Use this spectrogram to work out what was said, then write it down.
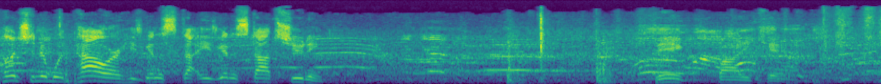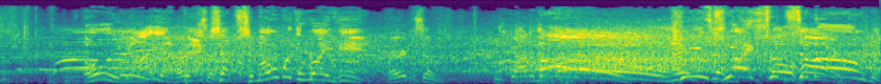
punching him with power, he's going to stop he's going to stop shooting. Big body kick. Oh, Yahya backs him. up Simone with the right hand. Hurts him. He's got him. Oh, huge right so from Simon.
